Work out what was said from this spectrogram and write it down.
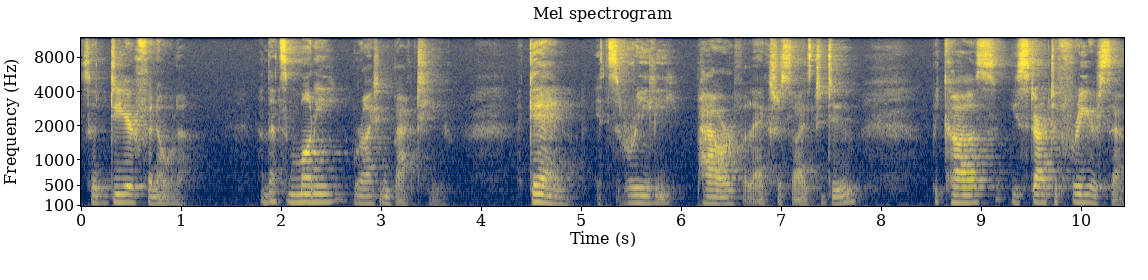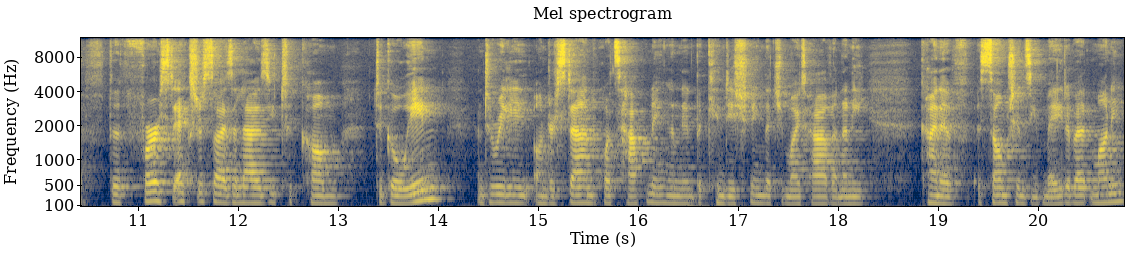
So, Dear Finola. And that's money writing back to you. Again, it's really powerful exercise to do because you start to free yourself. The first exercise allows you to come to go in and to really understand what's happening and the conditioning that you might have and any kind of assumptions you've made about money.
